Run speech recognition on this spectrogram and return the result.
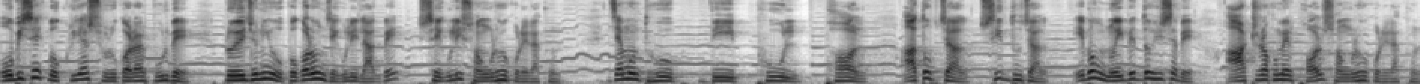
অভিষেক প্রক্রিয়া শুরু করার পূর্বে প্রয়োজনীয় উপকরণ যেগুলি লাগবে, সেগুলি সংগ্রহ করে রাখুন। যেমন ধূপ দ্বীপ ফুল, ফল, আতপ চাল, সিদ্ধ চাল এবং নৈবেদ্য হিসেবে আট রকমের ফল সংগ্রহ করে রাখুন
